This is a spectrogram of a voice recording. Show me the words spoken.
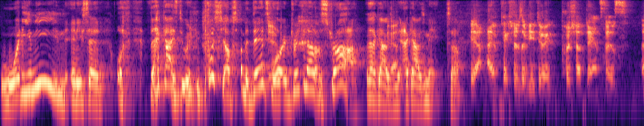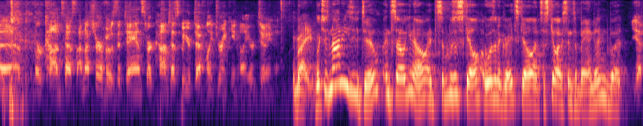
"What do you mean?" And he said, well, "That guy's doing push-ups on the dance floor and drinking out of a straw." And that guy was Yeah. me. That guy was me. So. Yeah, I have pictures of you doing push-up dances uh, or contests. I'm not sure if it was a dance or a contest, but you're definitely drinking while you're doing it. Right, which is not easy to do, and so you know, it's, it was a skill. It wasn't a great skill. It's a skill I've since abandoned, but Yep,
